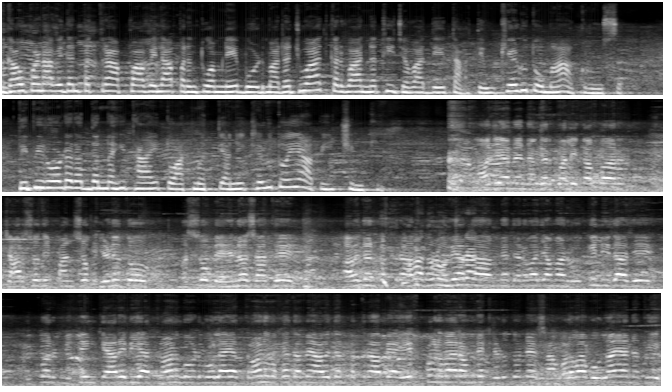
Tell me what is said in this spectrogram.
અગાઉ પણ આવેદનપત્ર આપવા આવેલા, પરંતુ અમને બોર્ડમાં રજૂઆત કરવા નથી જવા દેતા તેવું ખેડૂતોમાં આક્રોશ. ટીપી રોડ રદ નહીં થાય તો આત્મહત્યાની ખેડૂતોએ આપી ચીમકી. આજે અમે નગરપાલિકા પર ચારસોથી પાંચસો ખેડૂતો બસો બહેનો સાથે આવેદનપત્ર આવ્યા હતા. અમને દરવાજામાં રોકી લીધા છે. ઉપર મિટિંગ ક્યારે બી આ ત્રણ બોર્ડ બોલાયા ત્રણ વખત અમે આવેદનપત્ર આપ્યા. એક પણ વાર અમને ખેડૂતોને સાંભળવા બોલાયા નથી.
